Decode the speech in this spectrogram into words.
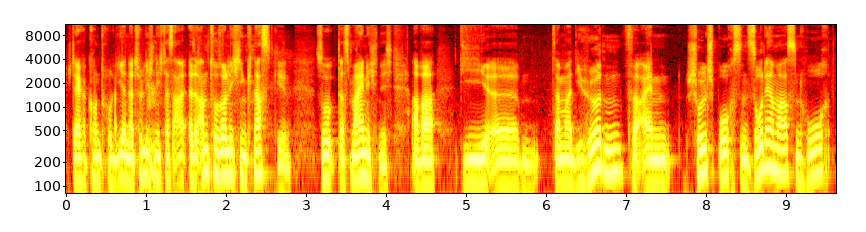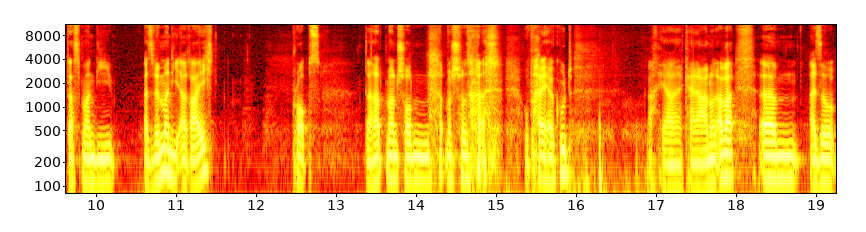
stärker kontrollieren. Natürlich nicht, dass, also Amtor soll nicht in den Knast gehen. So, das meine ich nicht. Aber die, äh, sag mal, die Hürden für einen Schuldspruch sind so dermaßen hoch, dass man die, also wenn man die erreicht, Props, dann hat man schon, hat man schon, wobei ja gut, ach ja, keine Ahnung, aber ähm, also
